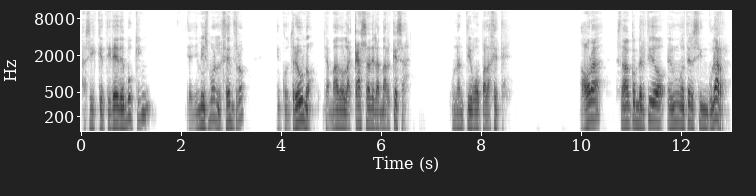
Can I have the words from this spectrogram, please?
Así que tiré de Booking y allí mismo, en el centro, encontré uno llamado la Casa de la Marquesa, un antiguo palacete. Ahora estaba convertido en un hotel singular,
